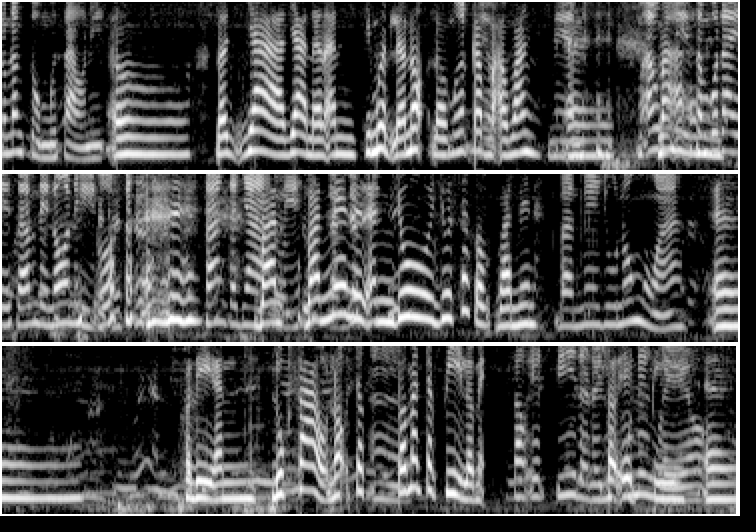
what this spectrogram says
กำลังตุ่มมือเสาร์นี้เออ แล้วย่าย่านั้นอันจิมืดแล้วเนาะเรามืดกลับมาเอามั่งแม่เอนอมาเอามาบุหรี่ซัมบูได้ซ้ำได้นอนทีโอ้ทางกันยาบ้านเลยบ้านแม่นี่อันอยู่อยู่ซักกับบ้านแม่นะบ้านแม่อยู่น้องหัวเออพอดีอันลูกสาวเนาะจักอ่าประมาณจักปีแล้วแม่ เศร้าเอ็ดปีแล้วได้สาวเอ็ลูดกหนึ่งปีแล้วเออ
